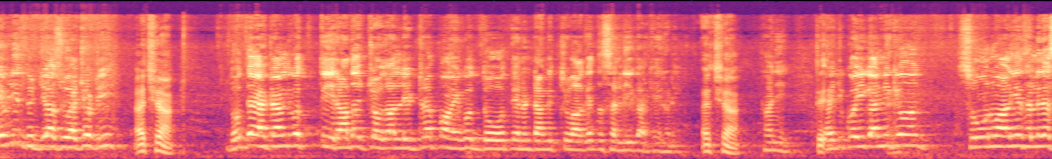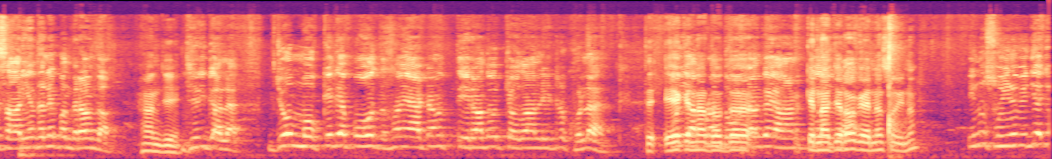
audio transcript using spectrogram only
ਇਹ ਵੀ ਦੂਜਾ ਸੂਆ ਝੋਟੀ। ਅੱਛਾ। ਦੁੱਧ ਇਸ ਟਾਈਮ ਦੇ ਕੋ 13 ਤੋਂ 14 ਲੀਟਰ ਭਾਵੇਂ ਕੋ 2-3 ਡੰਗ ਚਵਾ ਕੇ ਤਸੱਲੀ ਕਰਕੇ ਖੜੀ। ਅੱਛਾ। ਹਾਂਜੀ। ਤੇ- ਕੋਈ ਗੱਲ ਨਹੀਂ ਕਿਉਂ? ਸੋਨ ਵਾਲੀਆਂ ਥੱਲੇ ਤੇ ਸਾਰੀਆਂ ਥੱਲੇ 15 ਹੁੰਦਾ। ਹਾਂਜੀ। ਜਿਹੜੀ ਗੱਲ ਹੈ ਜੋ ਮੌਕੇ ਤੇ ਆਪਾਂ ਉਹ ਦੱਸਾਂ ਟਾਈਮ 13 ਤੋਂ 14 ਲੀਟਰ ਖੁੱਲਾ ਹੈ। ਤੇ ਇਹ ਕਿੰਨਾ ਦੁੱਧ ਦੋ ਕਿੰਨਾ ਚਿਰ ਹੋ ਗਿਆ ਇਹਨੂੰ ਸੂਈ ਨੂੰ? ਇਹਨੂੰ ਸੂਈ ਨੂੰ ਵੀ ਜੀ ਅੱਜ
